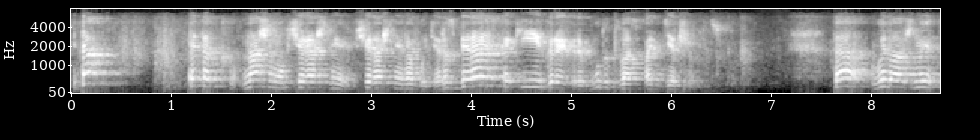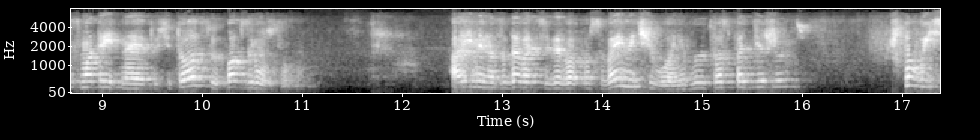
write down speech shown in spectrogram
Итак, это к нашему вчерашней, вчерашней работе. Разбираясь, какие эгрегоры будут вас поддерживать. Да, вы должны смотреть на эту ситуацию по-взрослому. А именно задавать себе вопросы, во имя чего они будут вас поддерживать? Что вы из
